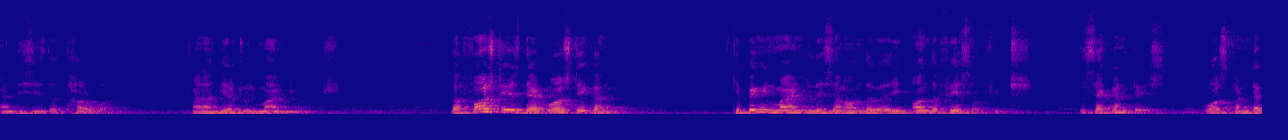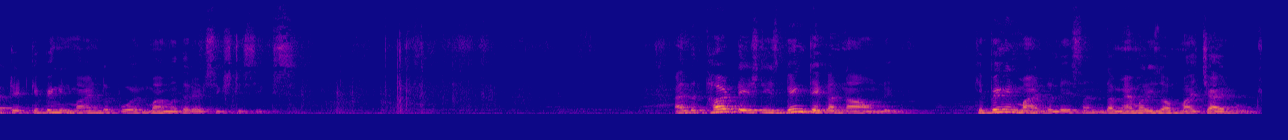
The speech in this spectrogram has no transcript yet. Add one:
and this is the third one. And I'm here to remind you. The first test that was taken, keeping in mind the lesson on the very on the face of it. The second test was conducted keeping in mind the poem My Mother at 66. And the third test is being taken now only, keeping in mind the lesson, the memories of my childhood.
